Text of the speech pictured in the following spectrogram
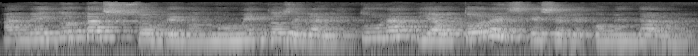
anécdotas sobre los momentos de la lectura y autores que se recomendaron.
